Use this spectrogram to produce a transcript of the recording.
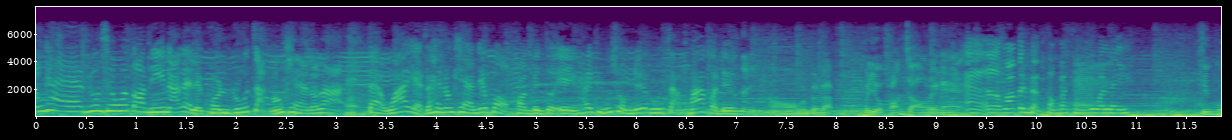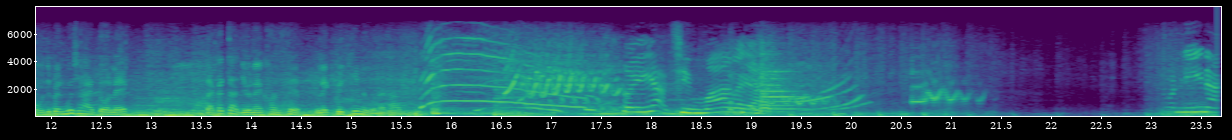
น้องแคนพี่อุ้มเชื่อว่าตอนนี้นะ หลาย ๆ คนรู้จักน้องแคนแล้วล่ะ ครับ แต่ว่าอยากจะให้น้องแคนเนี่ยบอกความเป็นตัวเองให้คุณผู้ชมได้รู้จักมากกว่าเดิมหน่อยอ๋อ มันเป็นแบบประโยคคล้องจองเลยนะฮะ เออเออมาเป็นแบบสองบัตสำนวนเลย ถึงผมจะเป็นผู้ชายตัวเล็ก แต่ก็จัดอยู่ในคอนเซ็ปต์เล็กพริกขี้หนูนะครับ เฮ้ยอยากชิมมากเลยอะ วันนี้นะ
